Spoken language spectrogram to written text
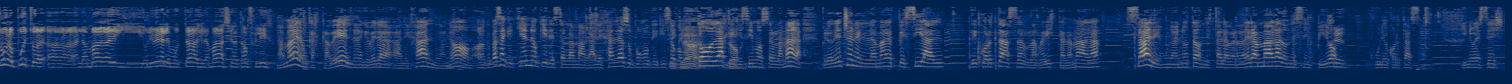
todo lo opuesto a, a la maga y Olivera le mostraba que la maga sea tan feliz. La maga era un cascabel, nada que ver a Alejandra, ¿no? Lo que pasa es que ¿quién no quiere ser la maga? Alejandra supongo que quiso Sí, como claro, todas que quisimos ser la maga. Pero de hecho en el- la maga especial de Cortázar, la revista La Maga, sale una nota donde está la verdadera maga donde se inspiró Sí. Julio Cortázar. Y no es ella.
